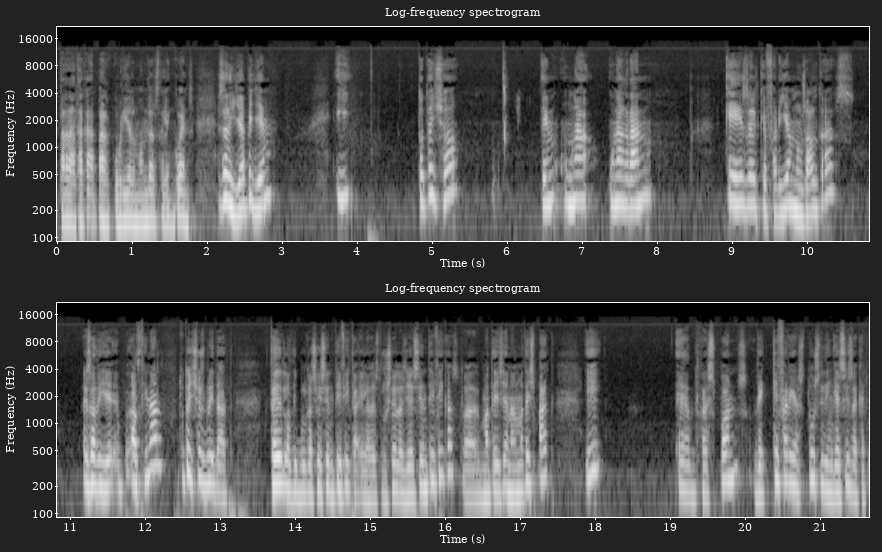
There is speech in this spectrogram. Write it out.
per, atacar, per cobrir el món dels delinqüents. És a dir, ja veiem i tot això té una, una gran... Què és el que faríem nosaltres? És a dir, al final, tot això és veritat. Té la divulgació científica i la destrucció de les lleis científiques el mateix, en el mateix pack i eh, respons de què faries tu si tinguessis aquest,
